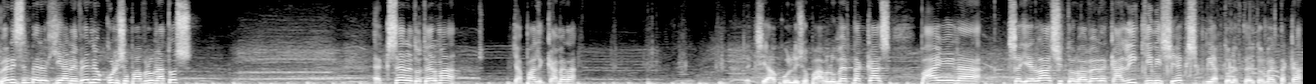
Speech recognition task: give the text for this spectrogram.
Μπαίνει στην περιοχή, ανεβαίνει ο Κούλης ο Παύλου, Νάτος. Εξαίρε το τέρμα. Και πάλι κάμερα. Δεξιά ο Κούλης ο Παύλου. Μέρτακας πάει να ξεγελάσει τον Βαβέρε. Καλή κίνηση έξυπνη από το Λευτέρη τον Μέρτακα.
